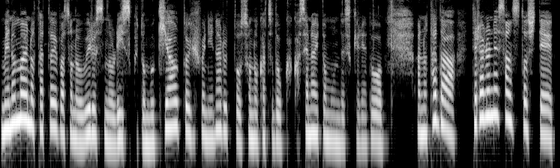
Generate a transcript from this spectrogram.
目の前の例えばそのウイルスのリスクと向き合うというふうになると、その活動欠かせないと思うんですけれど、あの、ただ、テラルネサンスとして、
